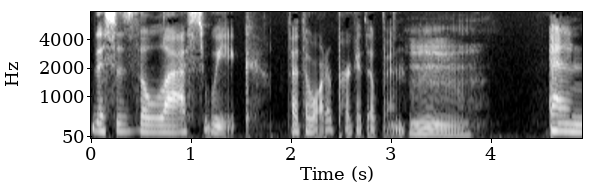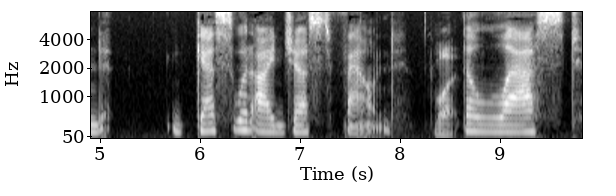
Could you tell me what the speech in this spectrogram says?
This is the last week that the water park is open. Hmm. And guess what I just found? What? the last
